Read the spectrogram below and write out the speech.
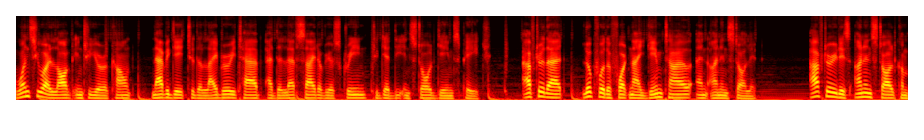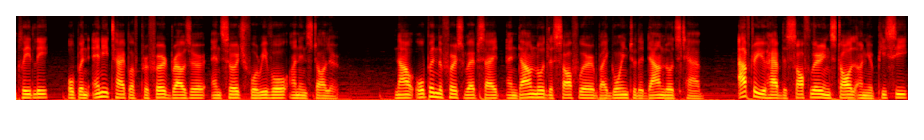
once you are logged into your account, navigate to the Library tab at the left side of your screen to get the installed games page. After that, look for the Fortnite game tile and uninstall it. After it is uninstalled completely, open any type of preferred browser and search for Revo Uninstaller. Now open the first website and download the software by going to the Downloads tab. After you have the software installed on your PC,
